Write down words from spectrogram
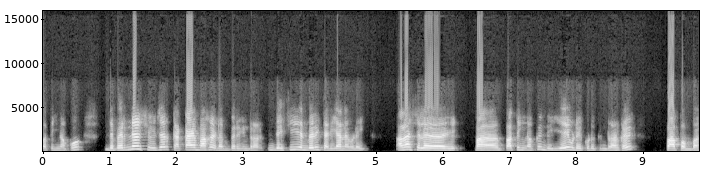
பார்த்தீங்கன்னாக்கோ இந்த பெர்னர் ஷூசர் கட்டாயமாக இடம்பெறுகின்றார். இந்த சி என்பது சரியான விடை. ஆனால் சில பா பார்த்தீங்கன்னாக்கோ இந்த ஏ விடை கொடுக்கின்றார்கள். பாப்பம்பா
